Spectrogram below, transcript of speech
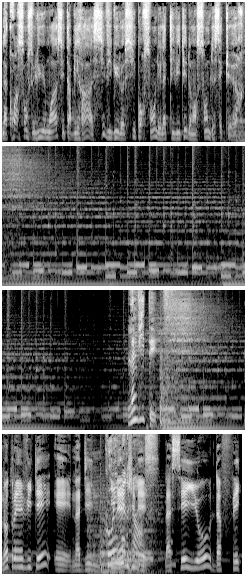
la croissance de l'UEMOA s'établira à 6,6% de l'activité de l'ensemble des secteurs. L'invité. Notre invitée est Nadine est la CIO d'Afrique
